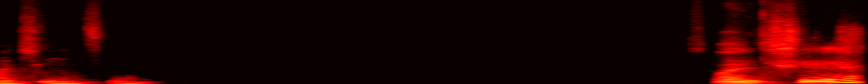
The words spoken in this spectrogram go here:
much easier. So I'll share.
